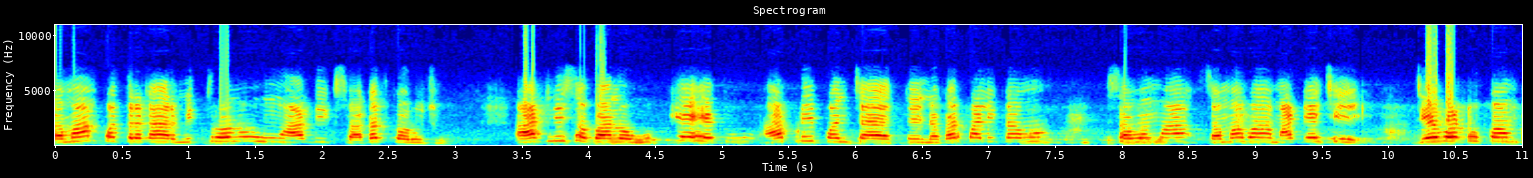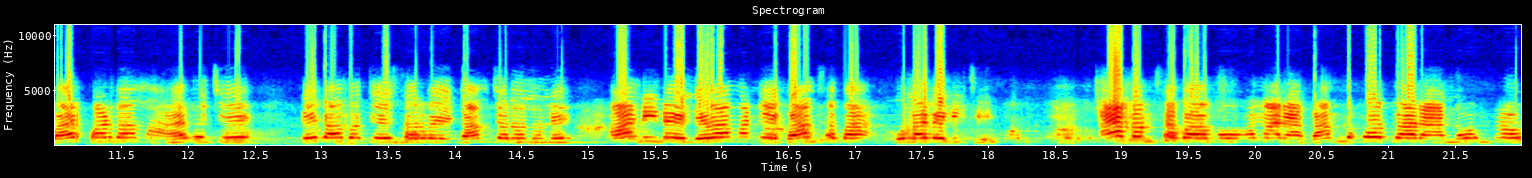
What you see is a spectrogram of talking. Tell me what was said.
તમામ પત્રકાર મિત્રોનું હું હાર્દિક સ્વાગત કરું છું. આજની સભાનો મુખ્ય હેતુ આપણી પંચાયતને નગરપાલિકામાં સમવા સમાવવા માટે છે. જે વટહુકમ બહાર પાડવામાં આવે છે તે બાબતે સર્વે ગામજનોને આ નિર્ણય લેવા માટે ગામ સભા બોલાવેલી છે. આ ગામ સભામાં અમારા ગામ લોકો દ્વારા નવ નવ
